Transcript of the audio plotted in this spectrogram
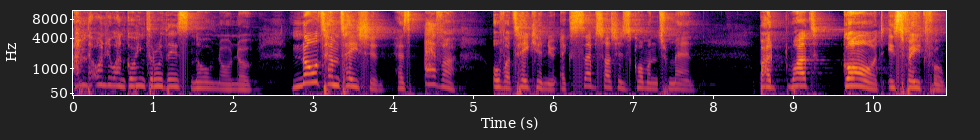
I'm the only one going through this. No, no, no. No temptation has ever overtaken you except such as common to men. But what? God is faithful,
